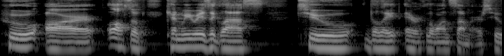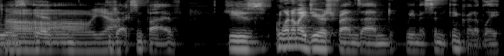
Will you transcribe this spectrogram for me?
who are also. Can we raise a glass to the late Eric LaJuan Summers, who was Oh, in yeah. the Jackson Five? He's one of my dearest friends, and we miss him incredibly.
